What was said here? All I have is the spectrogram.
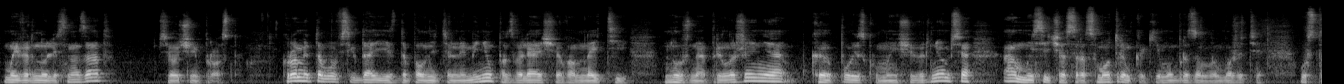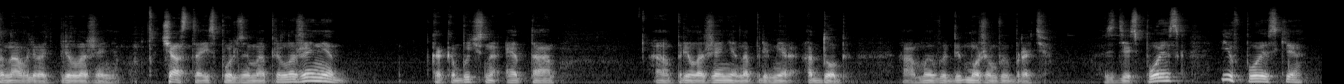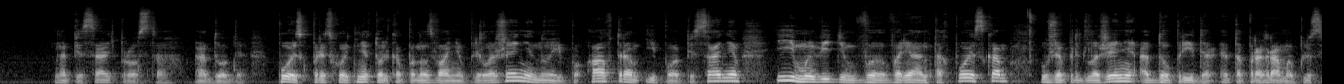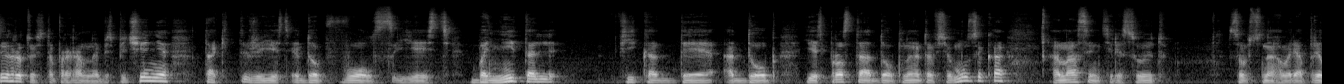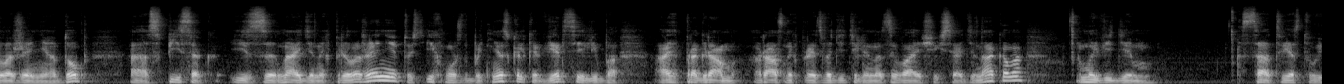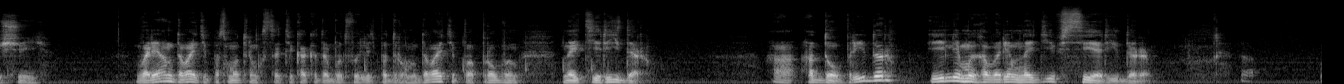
Мы вернулись назад, все очень просто. Кроме того, всегда есть дополнительное меню, позволяющее вам найти нужное приложение. К поиску мы еще вернемся, а мы сейчас рассмотрим, каким образом вы можете устанавливать приложение. Часто используемое приложение, как обычно, это а, приложение, например, Adobe. А мы можем выбрать здесь поиск и в поиске написать просто Adobe. Поиск происходит не только по названию приложений, но и по авторам, и по описаниям. И мы видим в вариантах поиска уже предложение Adobe Reader. Это программы плюс игры, то есть это программное обеспечение. Также есть Adobe Walls, есть Bonital, Fika de Adobe, есть просто Adobe. Но это все музыка, а нас интересует, собственно говоря, приложение Adobe – а, список из найденных приложений, то есть их может быть несколько версий, либо а, программ разных производителей, называющихся одинаково. Мы видим соответствующий вариант. Давайте посмотрим, кстати, как это будет выглядеть по-другому. Давайте попробуем найти Reader. А, Adobe Reader. Или мы говорим найди все ридеры.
